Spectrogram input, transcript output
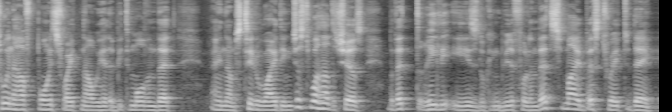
two and a half points right now. We had a bit more than that and I'm still riding just 100 shares, but that really is looking beautiful. And that's my best trade today.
